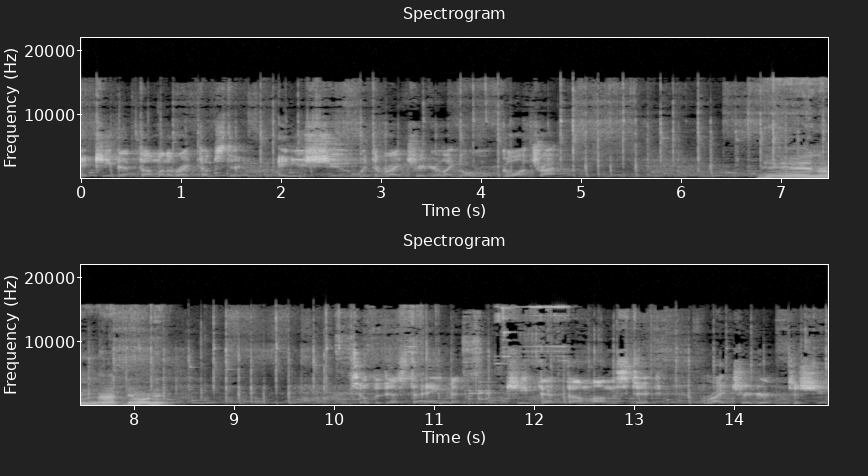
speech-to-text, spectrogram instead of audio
and keep that thumb on the right thumbstick. and you shoot with the right trigger like normal. Go on, try. Man, I'm not doing it. Keep that thumb on the stick. Right trigger to shoot.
